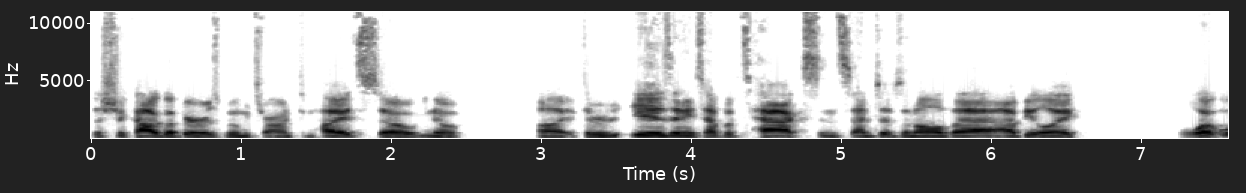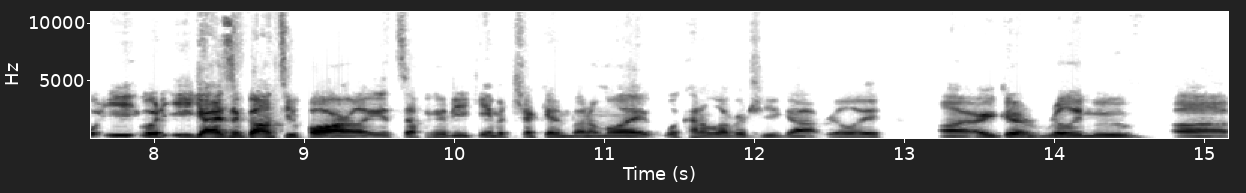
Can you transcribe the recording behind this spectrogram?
the Chicago Bears moving to Arlington Heights. So you know uh, if there is any type of tax incentives and all that, I'd be like what what you, what you guys have gone too far. Like it's definitely gonna be a game of chicken, but I'm like, what kind of leverage do you got really? Uh, are you gonna really move uh,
